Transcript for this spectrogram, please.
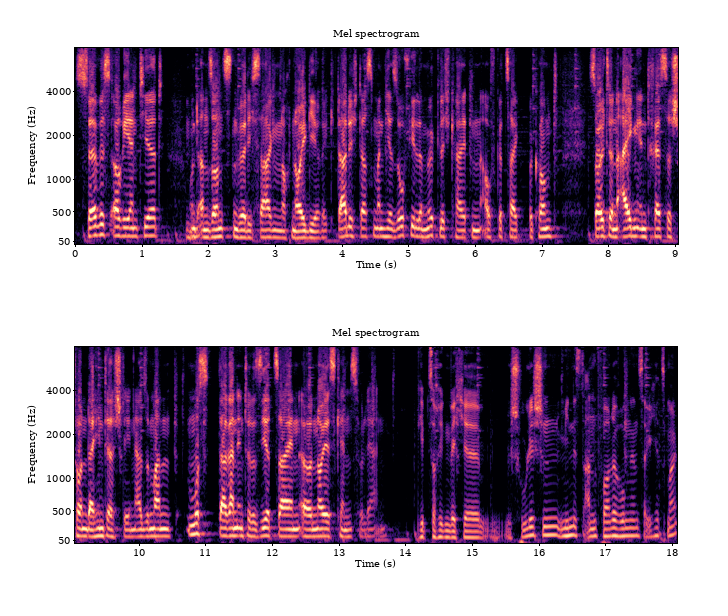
serviceorientiert mhm. und ansonsten würde ich sagen noch neugierig. Dadurch, dass man hier so viele Möglichkeiten aufgezeigt bekommt, sollte ein Eigeninteresse schon dahinter stehen. Also man muss daran interessiert sein, äh, Neues kennenzulernen. Gibt es auch irgendwelche schulischen Mindestanforderungen, sage ich jetzt mal?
